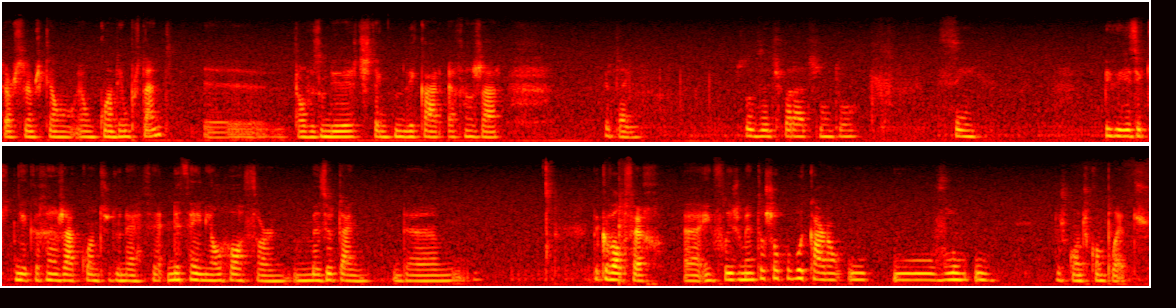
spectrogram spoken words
já percebemos que é um, é um conto importante. Uh, talvez um dia destes tenha que me dedicar a arranjar. Eu tenho. Estou a dizer disparados, não estou? Sim, eu ia dizer que tinha que arranjar contos do Nathaniel Hawthorne, mas eu tenho da, da Cavalo de Ferro. Uh, infelizmente eles só publicaram o, o volume 1 dos contos completos.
